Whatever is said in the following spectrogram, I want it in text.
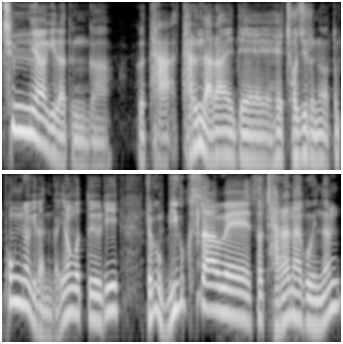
침략이라든가 그 다 다른 나라에 대해 저지르는 어떤 폭력이라든가 이런 것들이 결국 미국 사회에서 자라나고 있는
